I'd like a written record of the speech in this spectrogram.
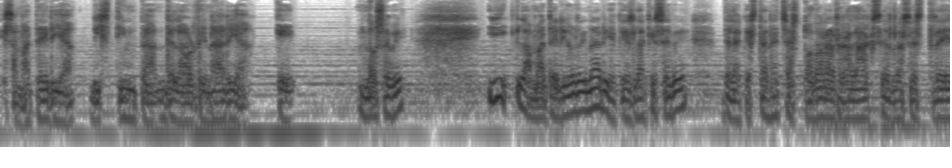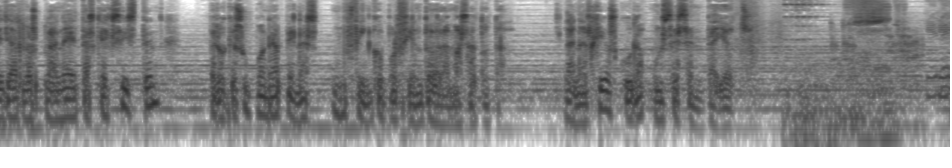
esa materia distinta de la ordinaria que no se ve, y la materia ordinaria, que es la que se ve, de la que están hechas todas las galaxias, las estrellas, los planetas que existen, pero que supone apenas un 5% de la masa total. La energía oscura un 68%. ¿Qué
